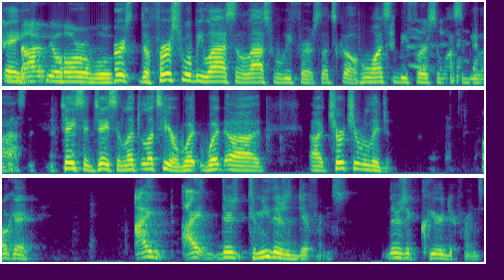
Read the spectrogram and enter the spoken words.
Hey, Now I feel horrible. first the first will be last, and the last will be first. Let's go. Who wants to be first? Who wants to be last? Jason. Jason. Let let's hear what what uh, uh, church and religion. Okay. I I there's to me there's a difference. There's a clear difference.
